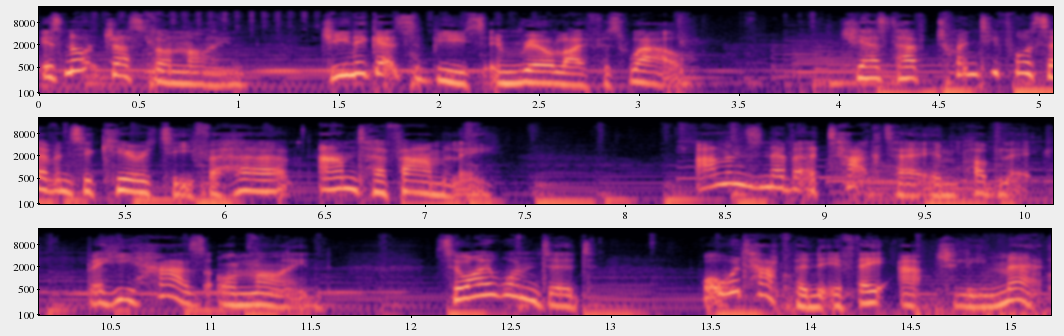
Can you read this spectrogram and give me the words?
It's not just online. Gina gets abuse in real life as well. She has to have 24 7 security for her and her family. Alan's never attacked her in public, but he has online. So I wondered what would happen if they actually met?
